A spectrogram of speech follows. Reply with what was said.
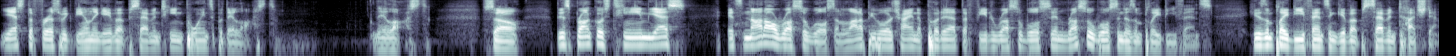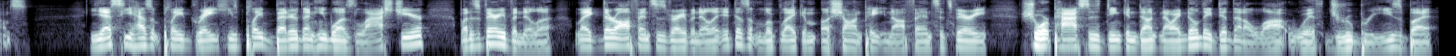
Yes, the first week they only gave up 17 points, but they lost. They lost. So this Broncos team, yes, it's not all Russell Wilson. A lot of people are trying to put it at the feet of Russell Wilson. Russell Wilson doesn't play defense. He doesn't play defense and give up seven touchdowns. Yes, he hasn't played great. He's played better than he was last year, but it's very vanilla. Like their offense is very vanilla. It doesn't look like a, a Sean Payton offense. It's very short passes, dink and dunk. Now I know they did that a lot with Drew Brees, but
